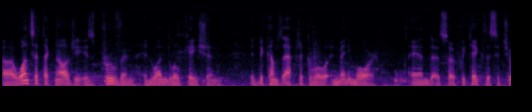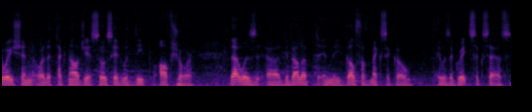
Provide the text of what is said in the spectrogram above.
uh, once a technology is proven in one location, it becomes applicable in many more. And uh, so if we take the situation or the technology associated with deep offshore, that was uh, developed in the Gulf of Mexico. It was a great success.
